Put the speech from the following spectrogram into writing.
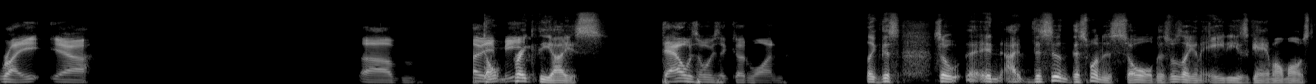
Right. Yeah. Um, I mean, Don't me, break the ice. That was always a good one. like this so and i this is this one is sold this was like an 80s game almost.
